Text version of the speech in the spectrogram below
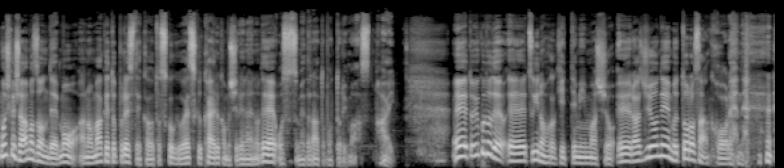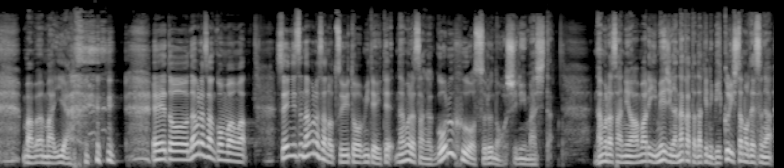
もしかしたら Amazon でも、あの、マーケットプレスで買うとすごく安く買えるかもしれないので、おすすめだなと思っております。はい。えー、ということで、えー、次の方が切ってみましょう。えー、ラジオネームトロさん。これね まあまあまあいいや えっと、名村さんこんばんは。先日名村さんのツイートを見ていて、名村さんがゴルフをするのを知りました。名村さんにはあまりイメージがなかっただけにびっくりしたのですが、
